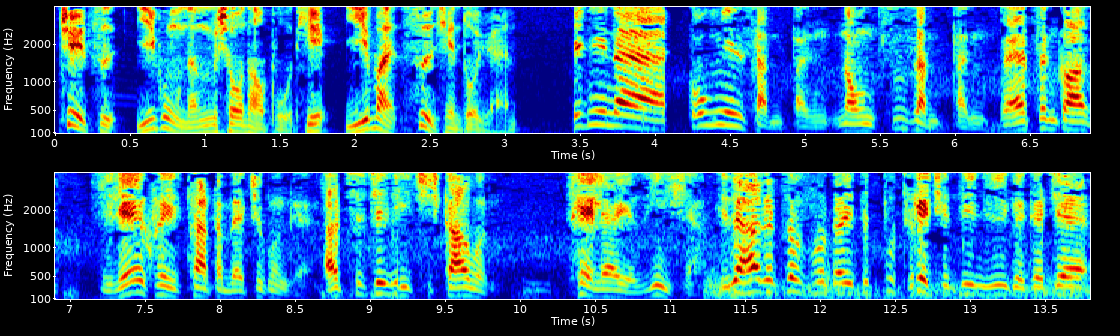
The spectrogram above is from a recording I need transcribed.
这次一共能收到补贴一万四千多元。今年呢，供应成本、农资成本在增高，肥料可以涨得蛮结棍的，而且今年天气降温，产量也是影响。现在还是政府的一点补贴，减轻点你这个这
